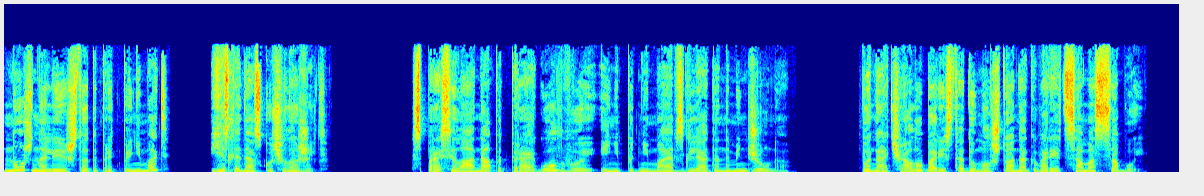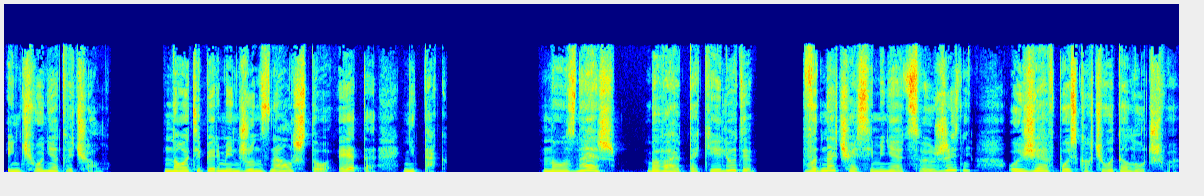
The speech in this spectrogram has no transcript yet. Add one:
нужно ли что-то предпринимать, если наскучило жить?» Спросила она, подпирая голову и не поднимая взгляда на Минджуна. Поначалу Бориста думал, что она говорит сама с собой, и ничего не отвечал. Но теперь Минджун знал, что это не так. «Ну, знаешь, бывают такие люди, в одночасье меняют свою жизнь, уезжая в поисках чего-то лучшего.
